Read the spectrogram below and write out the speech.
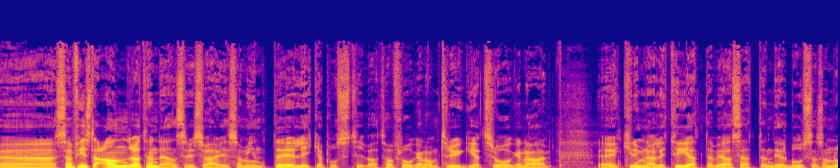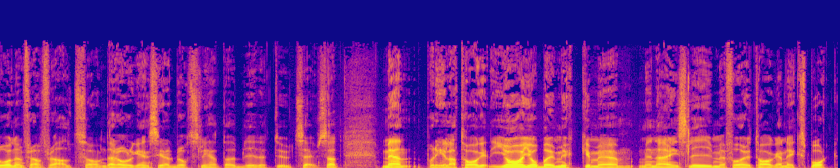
Eh, sen finns det andra tendenser i Sverige som inte är lika positiva. Ta frågan om trygghetsfrågorna, eh, kriminalitet där vi har sett en del bostadsområden framförallt som, där organiserad brottslighet har blivit ut sig. Så att, men på det hela taget, jag jobbar ju mycket med, med näringsliv, med företagande, export.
